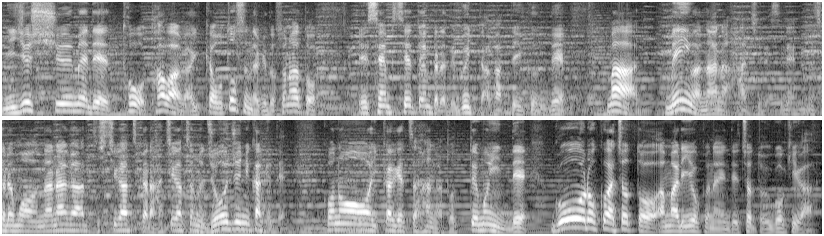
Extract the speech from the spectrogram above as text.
20週目でタワーが1回落とすんだけどその後セントエンペラーでグイッと上がっていくんでまあメインは78ですねそれも7月7月から8月の上旬にかけてこの1か月半がとってもいいんで56はちょっとあまり良くないんでちょっと動きが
